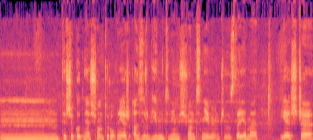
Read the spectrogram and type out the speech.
Mm, pierwszego dnia świąt również, a z drugim dniem świąt nie wiem, czy zostajemy jeszcze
